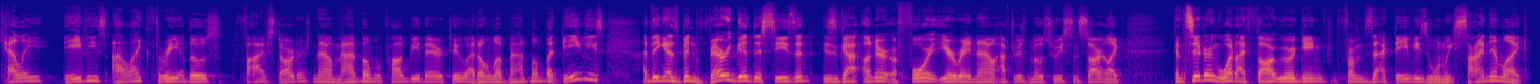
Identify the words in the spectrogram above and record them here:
Kelly, Davies, I like three of those five starters. Now, Mad Bum will probably be there too. I don't love Mad Bum, but Davies, I think, has been very good this season. He's got under a four year right now after his most recent start. Like, considering what I thought we were getting from Zach Davies when we signed him, like,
